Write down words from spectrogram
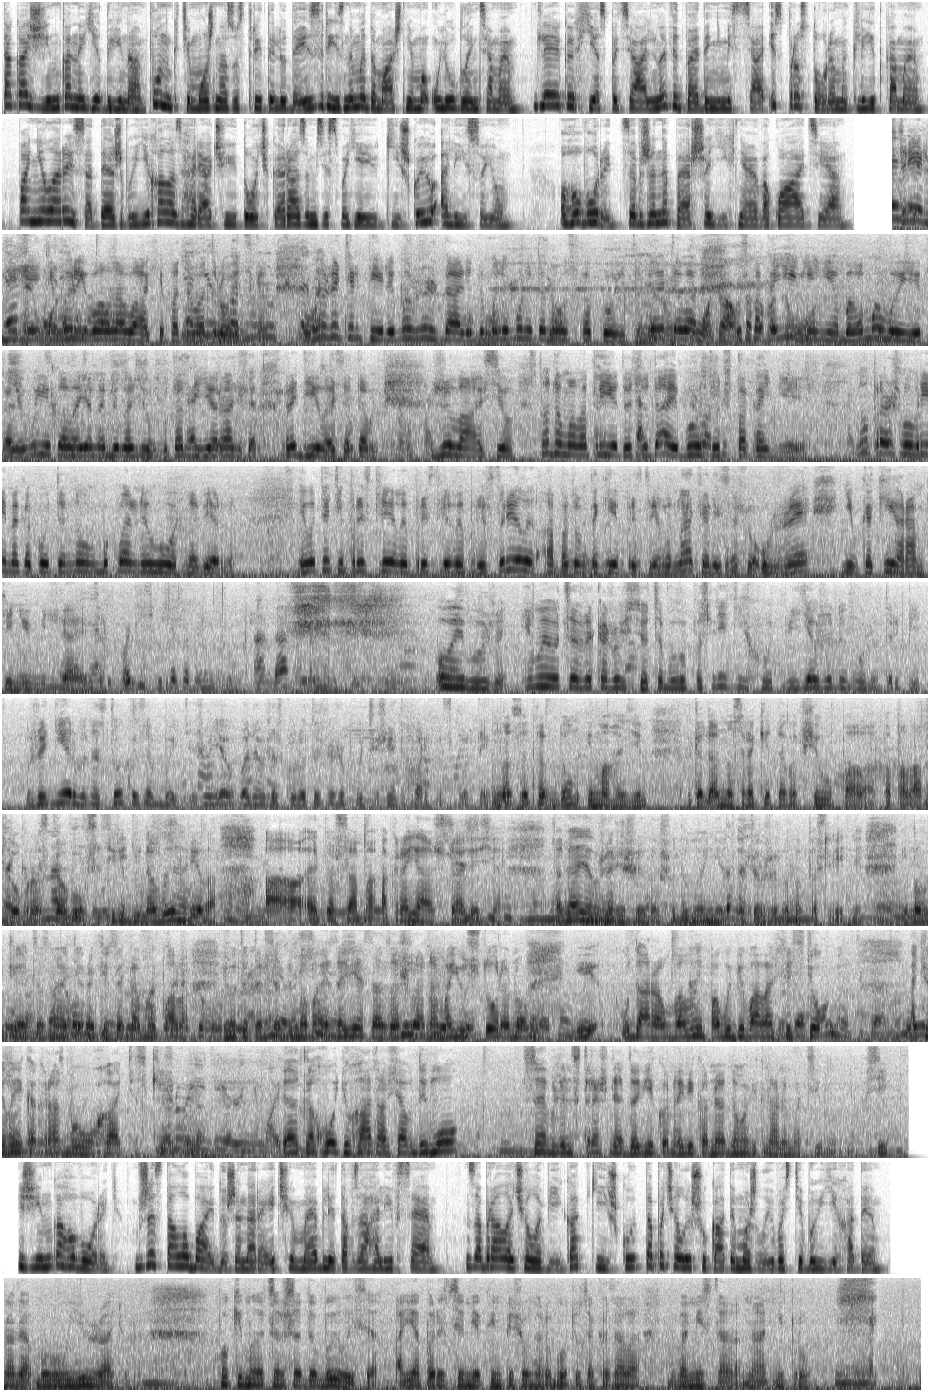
Така жінка не єдина. В пункті можна зустріти людей з різними домашніми улюбленцями, для яких є спеціально відведені місця із просторими клітками. Пані Лариса теж виїхала з гарячої точки разом зі своєю кішкою Алісою. Говорить, це вже не перша їхня евакуація Стрельбища эти были в Волновахе под Новотроицком. Мы уже терпели, мы уже ждали, думали, может оно успокоится. Но этого успокоения не было. Мы выехали. Выехала я на Белозерку, там, где я раньше родилась, а там жила, все. Ну, думала, приеду сюда и будет тут спокойнее. Ну, прошло время какое-то, ну, буквально год, наверное. И вот эти пристрелы, пристрелы, пристрелы, а потом такие пристрелы начались, что уже ни в какие рамки не вмещается. Ой, Боже. І ми оце вже кажу, все, це було останній ход мій, я вже не можу терпіти. Уже нерви настільки забиті, що я, в мене вже скоро точно вже хочеш я в парк не схватити. У нас это дом и магазин. И когда у нас ракета вообще упала, пополам дом раскололся, середина выгорела, а это самое, а края остались. Тогда я уже решила, что думаю, нет, это уже было последнее. И получается, знаете, ракета там упала, и вот эта вся дымовая завеса зашла на мою сторону, и ударом волны повыбивала все стекла, а человек как раз был у хаті з кішкою. Я така ходю, хата вся в диму, все, блін, страшне до вікон, а вікон ні одного вікна нема цілого. Всі. Жінка говорить, вже стало байдуже на речі, меблі та взагалі все. Забрала чоловіка, кішку та почали шукати можливості виїхати. Треба було уїжджати вже. Поки ми це все добилися, а я перед цим, як він пішов на роботу, заказала два міста на Дніпро.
